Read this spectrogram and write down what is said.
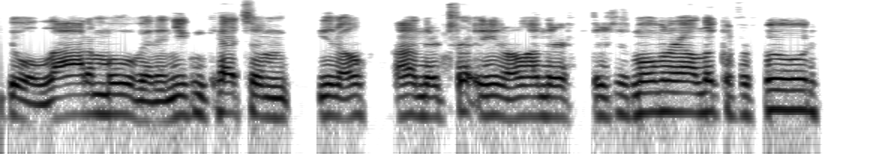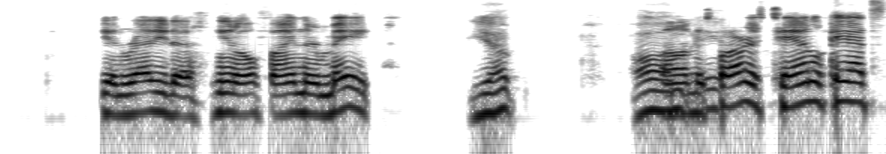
do a lot of moving, and you can catch them. You know, on their tri- you know on their they're just moving around looking for food getting ready to, you know, find their mate. Yep. Um, as far as channel cats,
